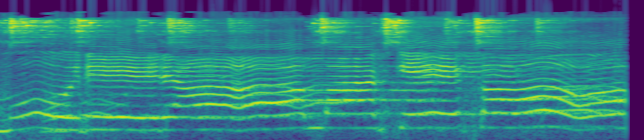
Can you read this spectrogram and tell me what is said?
मोरे रामा के को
